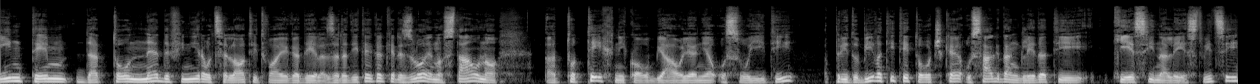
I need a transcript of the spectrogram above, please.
in tem, da to ne definira v celoti tvojega dela. Zaradi tega, ker je zelo enostavno uh, to tehniko objavljanja osvojiti, pridobivati te točke, vsak dan gledati, kje si na lestvici,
